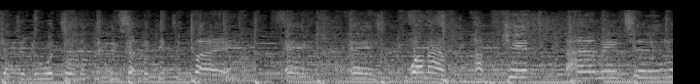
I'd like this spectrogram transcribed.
อยากจะรู้ว่าเธอนะคิดถึงฉันและคิดถึงใครเอ้ยเอ้ยว่ามาอะคิดแตามไม่ถึง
